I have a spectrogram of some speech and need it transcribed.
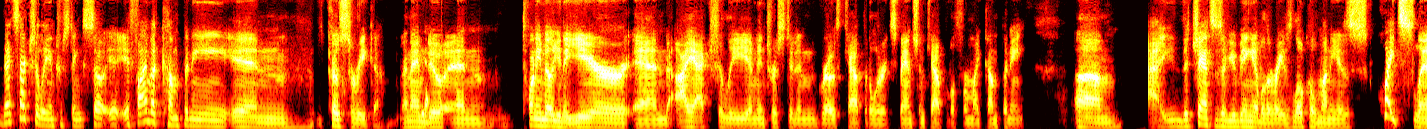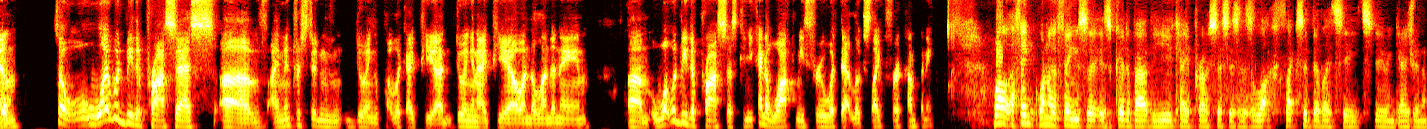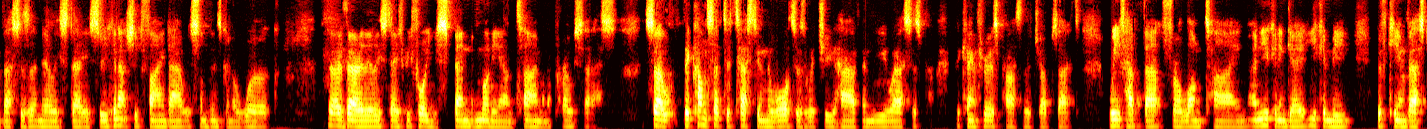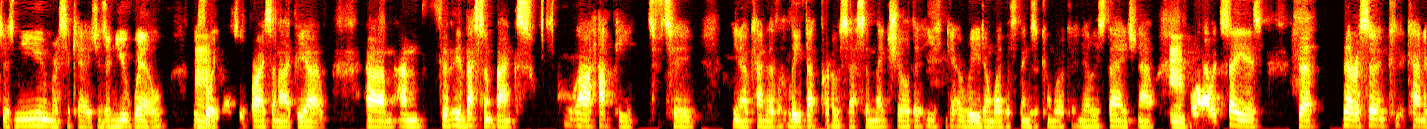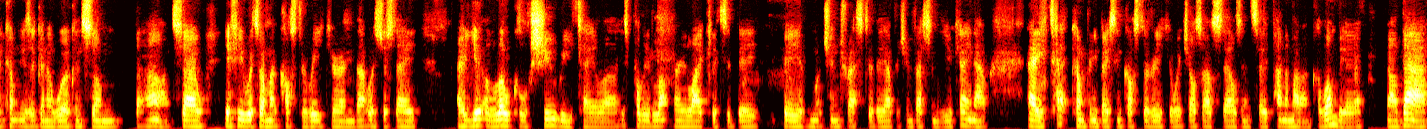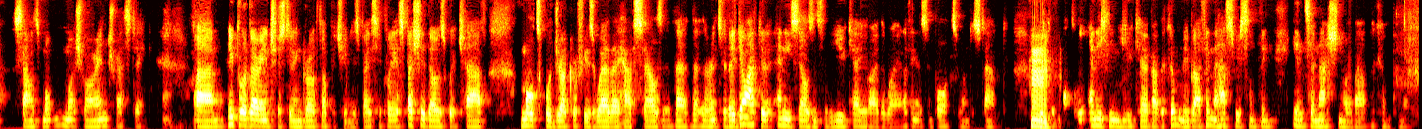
that's actually interesting. So if I'm a company in Costa Rica and I'm yeah. doing 20 million a year and I actually am interested in growth capital or expansion capital for my company, um, I, the chances of you being able to raise local money is quite slim. Yeah. So, what would be the process of I'm interested in doing a public IPO, doing an IPO on the London AIM? Um, what would be the process? Can you kind of walk me through what that looks like for a company? Well, I think one of the things that is good about the UK process is there's a lot of flexibility to engage with investors at an early stage. So you can actually find out if something's going to work at a very early stage before you spend money and time on a process. So the concept of testing the waters, which you have in the US as that came through as part of the Jobs Act. We've had that for a long time, and you can engage, you can meet with key investors numerous occasions, and you will before mm. you actually price an IPO. Um, and the investment banks are happy to, to, you know, kind of lead that process and make sure that you can get a read on whether things can work at an early stage. Now, mm. what I would say is that there are certain kind of companies that are going to work and some that aren't. So if you were talking about Costa Rica and that was just a a, a local shoe retailer is probably not very likely to be, be of much interest to the average investor in the UK. Now, a tech company based in Costa Rica, which also has sales in, say, Panama and Colombia, now that sounds much more interesting. Um, people are very interested in growth opportunities, basically, especially those which have multiple geographies where they have sales that, that they're into. They don't have to any sales into the UK, by the way. And I think it's important to understand. Hmm. There doesn't have to be anything UK about the company, but I think there has to be something international about the company.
